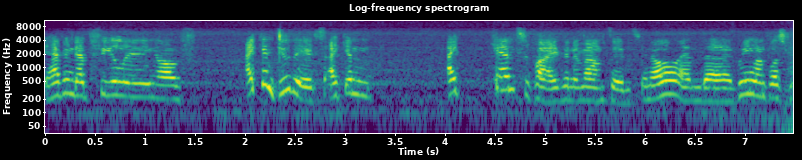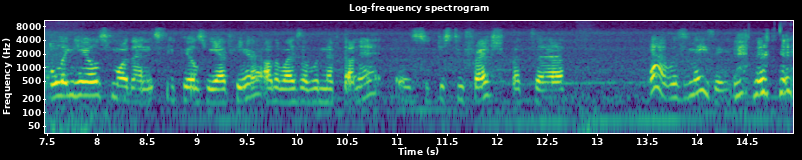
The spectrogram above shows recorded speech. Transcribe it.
having that feeling of I can do this. I can, I can survive in the mountains. You know, and uh, Greenland was rolling hills more than steep hills we have here. Otherwise, I wouldn't have done it. It was just too fresh. But uh, yeah, it was amazing.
